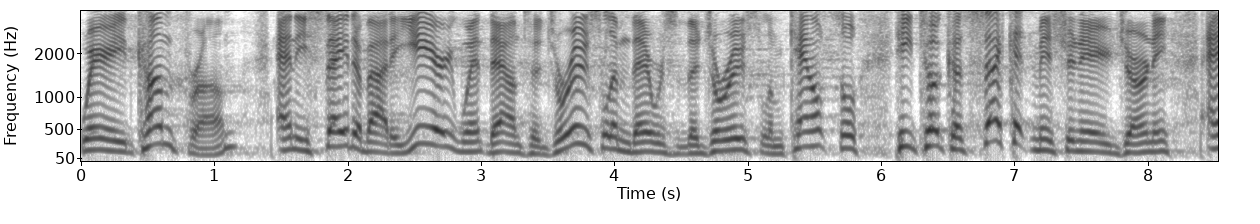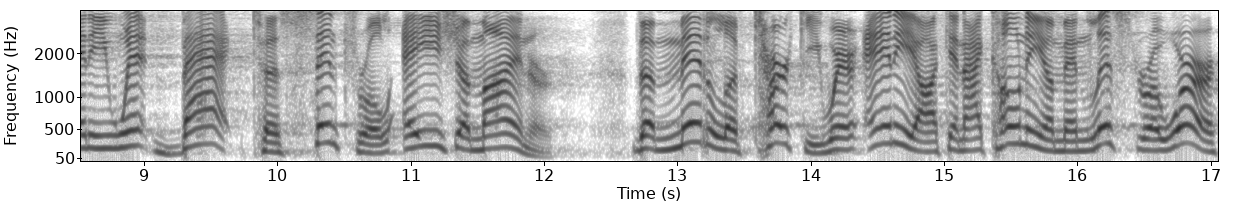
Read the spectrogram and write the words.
where he'd come from, and he stayed about a year. He went down to Jerusalem. There was the Jerusalem Council. He took a second missionary journey, and he went back to Central Asia Minor, the middle of Turkey, where Antioch and Iconium and Lystra were.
